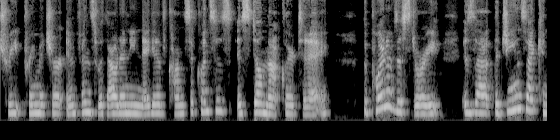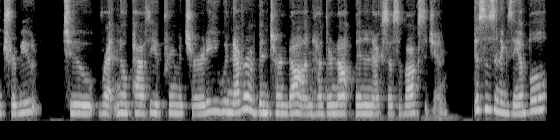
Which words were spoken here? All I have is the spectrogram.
treat premature infants without any negative consequences is still not clear today. The point of this story is that the genes that contribute to retinopathy of prematurity would never have been turned on had there not been an excess of oxygen. This is an example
